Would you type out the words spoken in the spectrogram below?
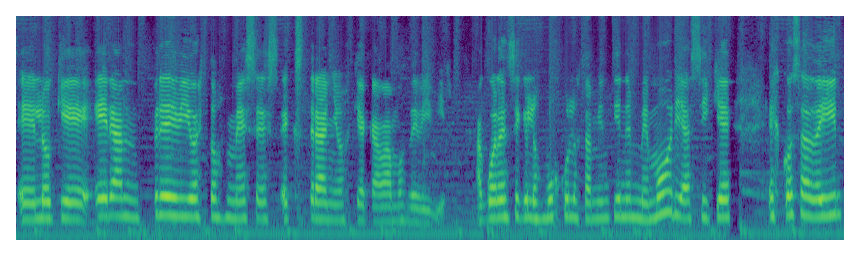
eh, lo que eran previo estos meses extraños que acabamos de vivir. Acuérdense que los músculos también tienen memoria, así que es cosa de ir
